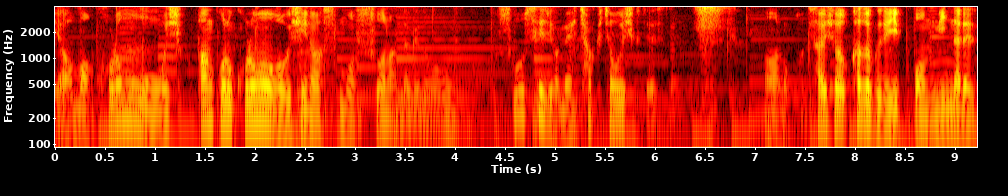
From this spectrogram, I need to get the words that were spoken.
いや、まあ衣も美味しく、パン粉の衣が美味しいのはもうそうなんだけど、ソーセージがめちゃくちゃ美味しくてですね。あの、最初は家族で1本みんなで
